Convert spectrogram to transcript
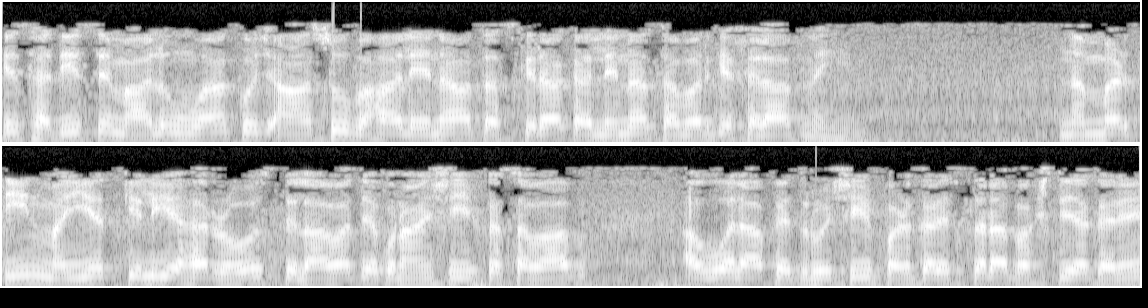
اس حدیث سے معلوم ہوا، کچھ آنسو بہا لینا اور تذکرہ کر لینا صبر کے خلاف نہیں۔ نمبر تین، میت کے لیے ہر روز تلاوت قرآن شریف کا ثواب، اول آف شریف پڑھ کر اس طرح بخش دیا کریں۔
